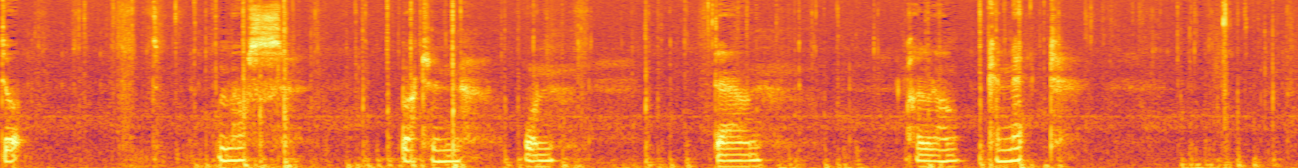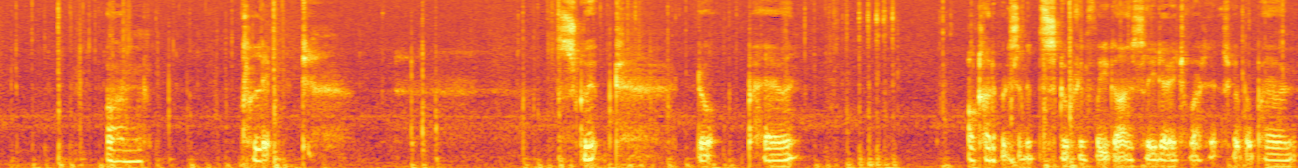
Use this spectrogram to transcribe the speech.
dot mouse button one down. Colon connect. On clicked. Script dot parent. I'll try to put this in the description for you guys so you don't need to write it. Script dot parent.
